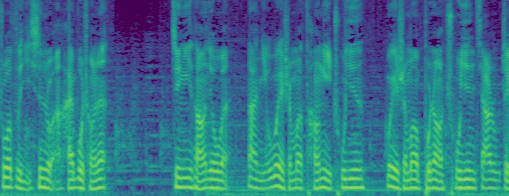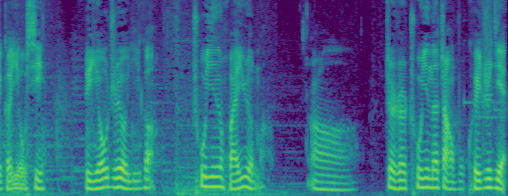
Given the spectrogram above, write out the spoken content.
说自己心软还不承认，金一堂就问：“那你为什么藏匿初音？为什么不让初音加入这个游戏？”理由只有一个：初音怀孕了。哦。这时，初音的丈夫魁之介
